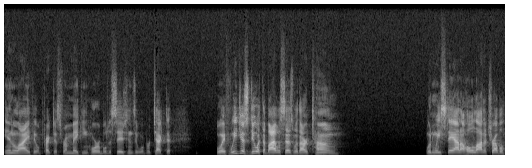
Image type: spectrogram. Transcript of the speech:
in life. It will protect us from making horrible decisions. It will protect us. Boy, if we just do what the Bible says with our tongue, wouldn't we stay out a whole lot of trouble?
